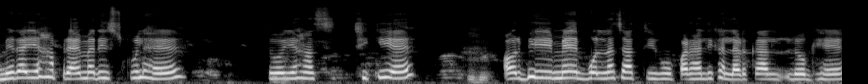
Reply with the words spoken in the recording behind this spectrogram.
मेरा यहाँ प्राइमरी स्कूल है तो यहाँ ठीक ही है। और भी मैं बोलना चाहती हूँ पढ़ा लिखा लड़का लोग है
